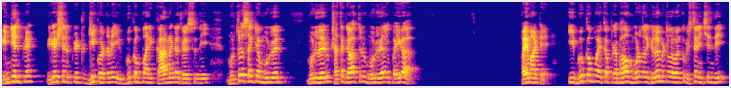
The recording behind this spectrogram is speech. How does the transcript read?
ఇండియన్ ప్లేట్ యురేషియన్ ప్లేట్ ఢీ కొరటమే ఈ భూకంపానికి కారణంగా తెలుస్తుంది. మృతుల సంఖ్య మూడు వేలు మూడు వేలు క్షతగాత్రులు మూడు వేలకు పైగా పైమాటే. ఈ భూకంపం యొక్క ప్రభావం మూడు వందల కిలోమీటర్ల వరకు విస్తరించింది.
